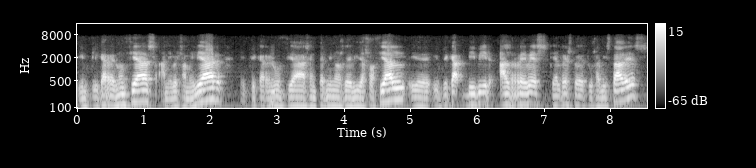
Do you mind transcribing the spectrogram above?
implica renuncias a nivel familiar, implica renuncias en términos de vida social, eh, implica vivir al revés que el resto de tus amistades,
